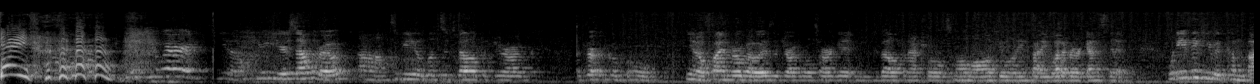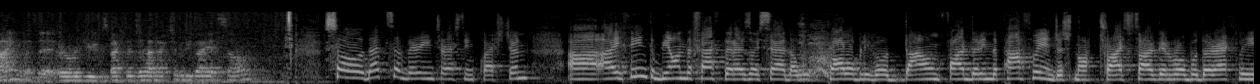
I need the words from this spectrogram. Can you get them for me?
Yay! if you were, you know, a few years down the road um, to be able to develop a drug, a druggable, you know, find Robo as a druggable target and develop an actual small molecule antibody, whatever, against it, what do you think you would combine with it, or would you expect it to have activity by itself? So that's a very interesting question. Uh, I think beyond the fact that, as I said, I would probably go down farther in the pathway and just not try to target Robo directly.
